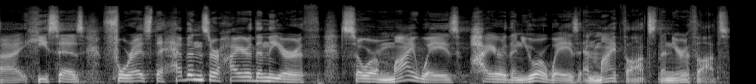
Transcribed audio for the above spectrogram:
Uh, he says, For as the heavens are higher than the earth, so are my ways higher than your ways, and my thoughts than your thoughts.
